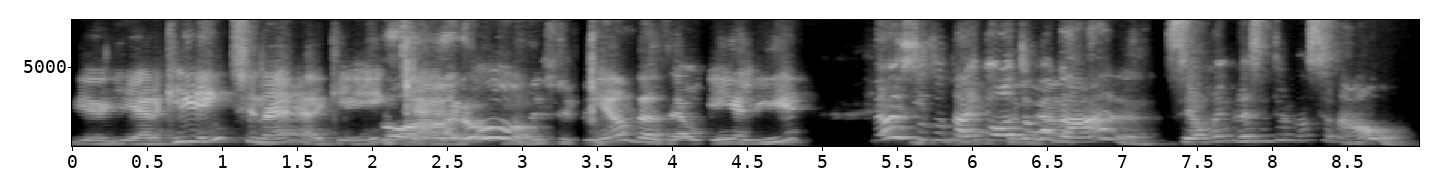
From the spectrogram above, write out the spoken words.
E, e era cliente, né? É cliente, claro! É de vendas, é alguém ali. Não, isso tu tá em outro lugar. Se é uma empresa internacional.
